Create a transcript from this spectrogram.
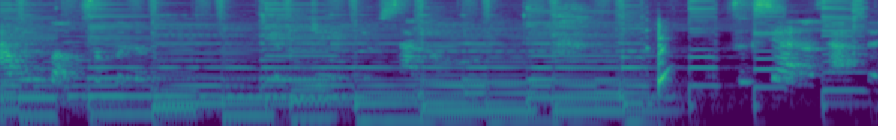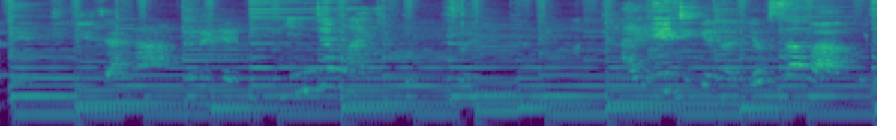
자본가 없었거든. 우리 역사도 득세하는 사람들이 지지잖아. 그러게 인정하지 못해서 알려지게는 역사가 그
